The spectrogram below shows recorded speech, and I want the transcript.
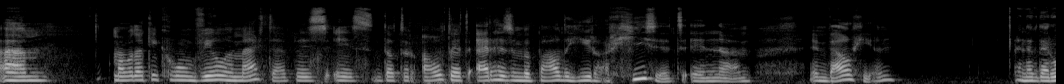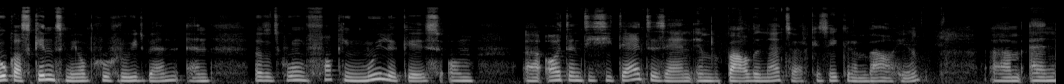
Um, maar wat ik gewoon veel gemerkt heb, is, is dat er altijd ergens een bepaalde hiërarchie zit in, um, in België. En dat ik daar ook als kind mee opgegroeid ben. En dat het gewoon fucking moeilijk is om uh, authenticiteit te zijn in bepaalde netwerken, zeker in België. Um, en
